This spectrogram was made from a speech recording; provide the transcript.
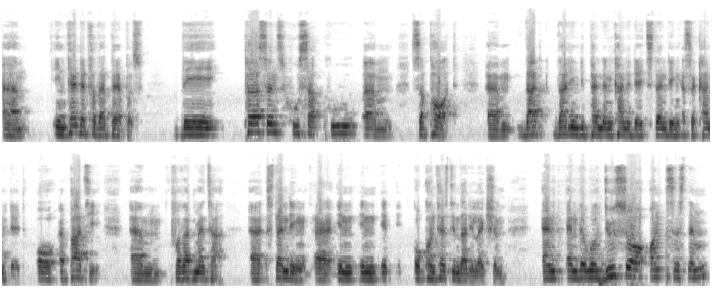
um, intended for that purpose the persons who su- who um, support um, that that independent candidate standing as a candidate or a party um, for that matter uh, standing uh, in, in, in or contesting that election, and and they will do so on system.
